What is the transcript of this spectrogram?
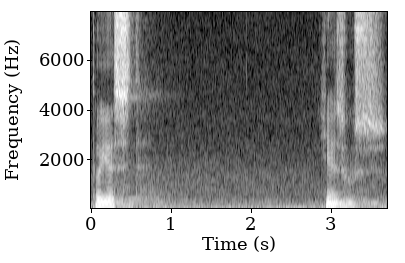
To jest Jezus.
